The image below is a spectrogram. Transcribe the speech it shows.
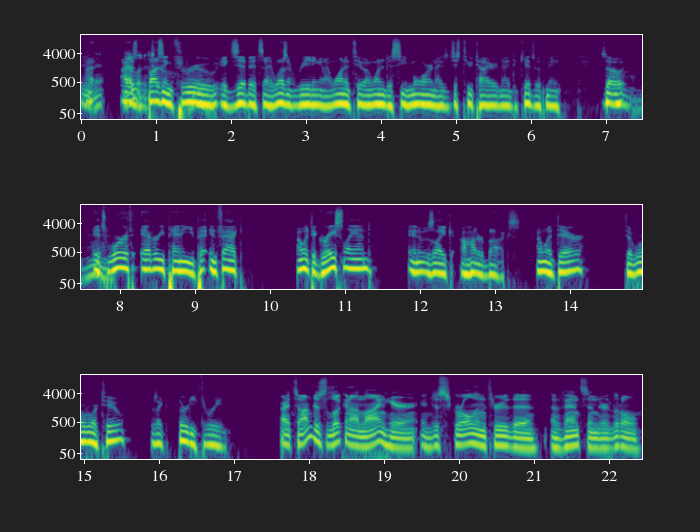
Dude, I- that- I that was buzzing cool. through exhibits. I wasn't reading, and I wanted to. I wanted to see more, and I was just too tired, and I had the kids with me. So Oh, it's worth every penny you pay. In fact, I went to Graceland, and it was like a hundred bucks. I went there to World War II. It was like thirty three. All right, so I'm just looking online here and just scrolling through the events and their little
